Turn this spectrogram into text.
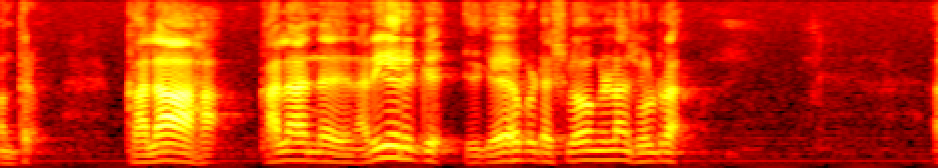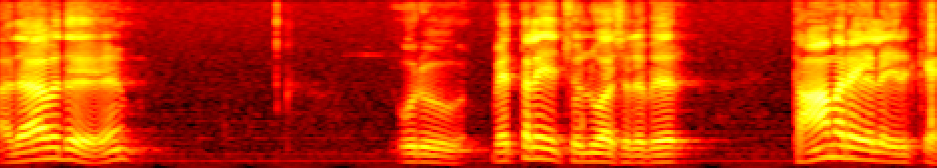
மந்திரம். கலாஹா. கலா அந்த நிறைய இருக்குது இதுக்கு ஏகப்பட்ட ஸ்லோகங்கள்லாம் சொல்கிறா அதாவது ஒரு வெத்தலையை சொல்லுவா சில பேர். தாமரை இலை இருக்கே.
